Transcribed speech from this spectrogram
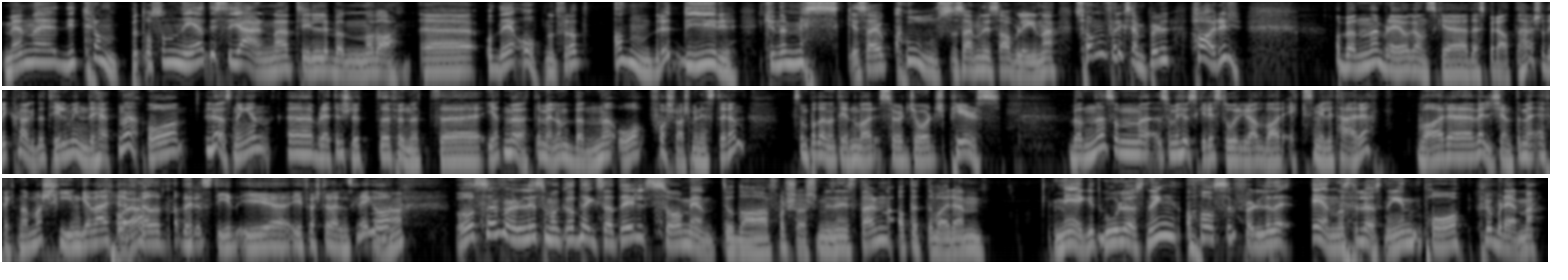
men eh, de trampet også ned disse gjerdene til bøndene, da. Eh, og det åpnet for at andre dyr kunne meske seg og kose seg med disse avlingene, som eksempel harer. Og Bøndene ble jo ganske desperate her, så de klagde til myndighetene. Og løsningen eh, ble til slutt funnet i et møte mellom bøndene og forsvarsministeren, som på denne tiden var sir George Pearce. Bøndene, som, som vi husker i stor grad var eksmilitære, var velkjente med effekten av maskingevær oh, ja. fra deres tid i, i første verdenskrig. Og Ja. Og selvfølgelig, som man kan tenke seg til, så mente jo da forsvarsministeren at dette var en meget god løsning, og selvfølgelig det eneste løsningen på problemet.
